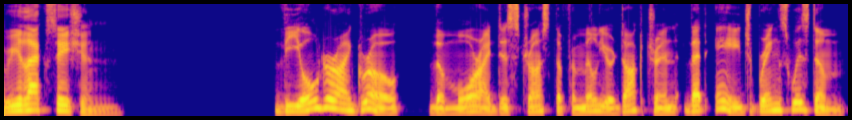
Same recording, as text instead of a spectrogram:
Relaxation. The older I grow, the more I distrust the familiar doctrine that age brings wisdom.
